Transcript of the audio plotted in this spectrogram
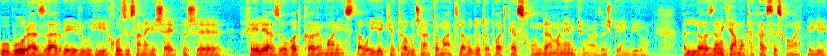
عبور از ضربه روحی خصوصا اگه شهید باشه خیلی از اوقات کار ما نیست و با یه کتاب و چند تا مطلب و دو تا پادکست خوندن ما نمی‌تونیم ازش بیایم بیرون و لازمه که متخصص کمک بگیریم.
